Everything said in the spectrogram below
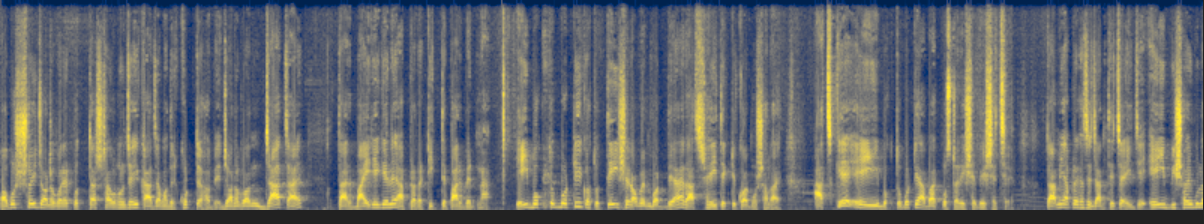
অবশ্যই জনগণের প্রত্যাশা অনুযায়ী কাজ আমাদের করতে হবে। জনগণ যা চায়, তার বাইরে গেলে আপনারা টিকতে পারবেন না। এই বক্তব্যটি গত তেইশে নভেম্বর দেয়া রাজশাহীতে একটি কর্মশালায়। আজকে এই বক্তব্যটি আবার পোস্টার হিসেবে এসেছে। তো আমি আপনার কাছে জানতে চাই যে এই বিষয়গুলো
